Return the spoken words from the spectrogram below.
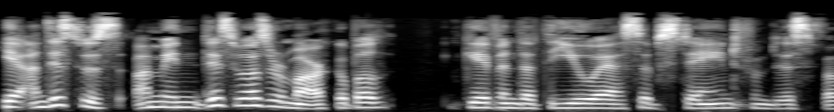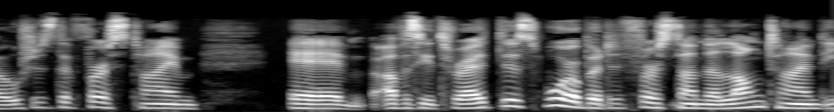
Yeah, and this was, I mean, this was remarkable given that the US abstained from this vote. It's the first time, um, obviously throughout this war, but the first time in a long time, the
